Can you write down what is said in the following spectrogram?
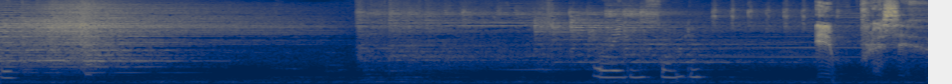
bolsa pela boca. O Raiden sombrio. Impressive.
